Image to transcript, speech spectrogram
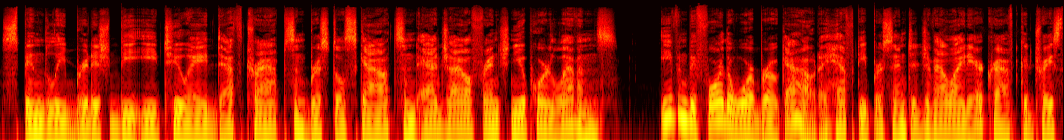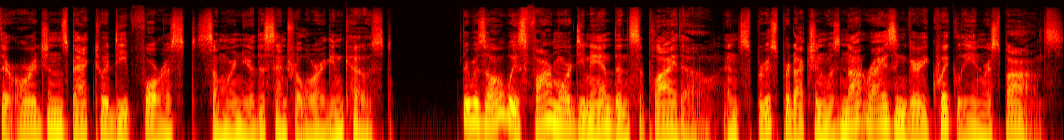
Spindly British BE 2A death traps and Bristol Scouts and agile French Nieuport 11s. Even before the war broke out, a hefty percentage of Allied aircraft could trace their origins back to a deep forest somewhere near the central Oregon coast. There was always far more demand than supply, though, and spruce production was not rising very quickly in response.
